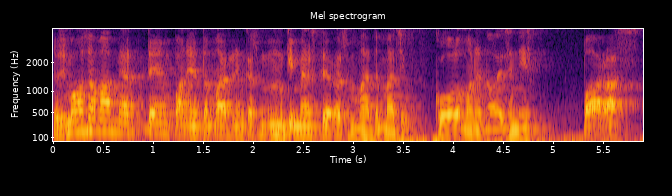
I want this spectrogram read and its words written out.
no siis mä oon samaa mieltä Dempan ja Tom Marinin kanssa. Munkin mielestä Heroes of Might and Magic 3 oli se niistä paras.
